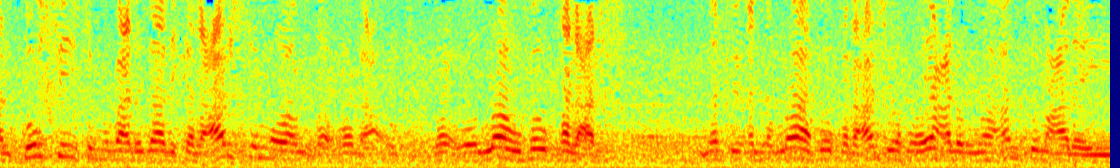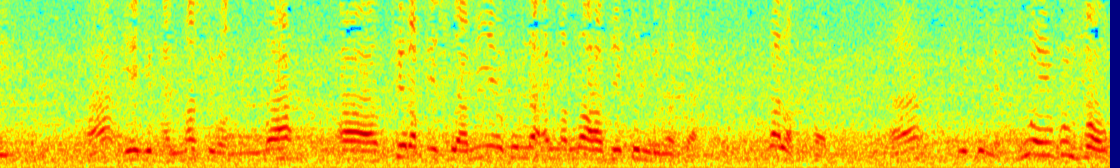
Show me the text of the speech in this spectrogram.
الكرسي ثم بعد ذلك العرش ثم والله فوق العرش. نسي أن الله فوق العرش وهو يعلم ما أنتم عليه. ها يجب أن نصف الله آه فرق إسلامية يقول أن الله في كل مكان. غلط ها في كل هو يقول فوق.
